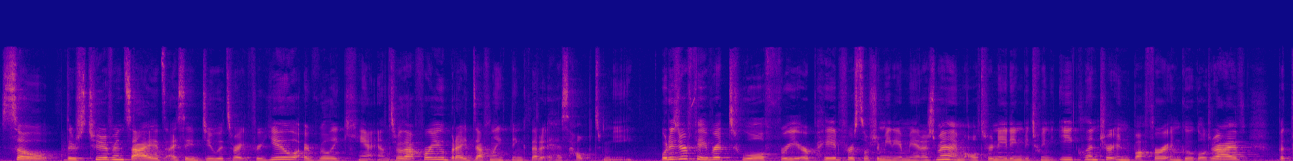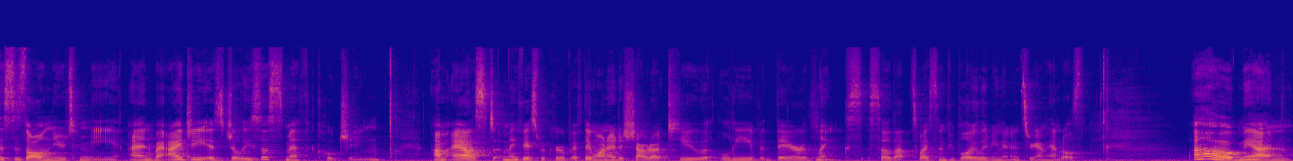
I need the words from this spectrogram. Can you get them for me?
So there's two different sides. I say do what's right for you. I really can't answer that for you, but I definitely think that it has helped me. What is your favorite tool, free or paid, for social media management? I'm alternating between eClincher and Buffer and Google Drive, but this is all new to me. And my IG is Jaleesa Smith Coaching. Um, I asked my Facebook group if they wanted a shout out to leave their links. So that's why some people are leaving their Instagram handles. Oh man,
